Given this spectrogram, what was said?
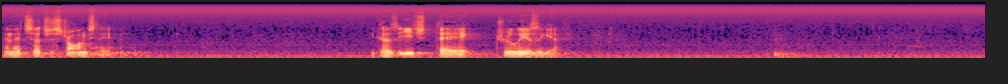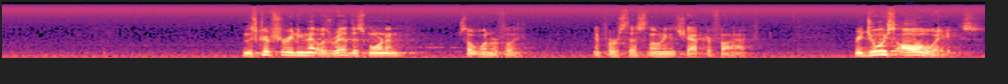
And that's such a strong statement. Because each day truly is a gift. In the scripture reading that was read this morning, so wonderfully, in 1 Thessalonians chapter 5, rejoice always.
